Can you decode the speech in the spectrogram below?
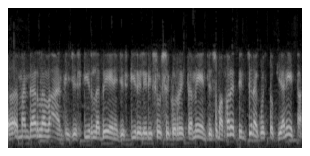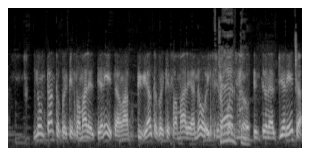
eh, mandarla avanti, gestirla bene, gestire le risorse correttamente, insomma fare attenzione a questo pianeta, non tanto perché fa male al pianeta, ma più che altro perché fa male a noi. Se non Certo. facciamo attenzione al pianeta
